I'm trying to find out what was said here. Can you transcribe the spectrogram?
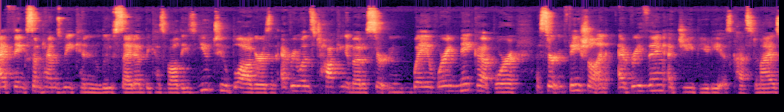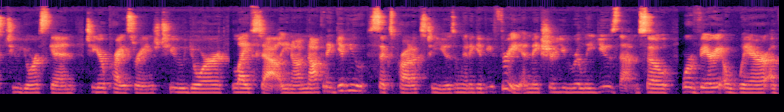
I think sometimes we can lose sight of because of all these YouTube bloggers and everyone's talking about a certain way of wearing makeup or a certain facial and everything at G Beauty is customized to your skin, to your price range, to your lifestyle. You know, I'm not going to give you six products to use. I'm going to give you 3 and make sure you really use them. So, we're very aware of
